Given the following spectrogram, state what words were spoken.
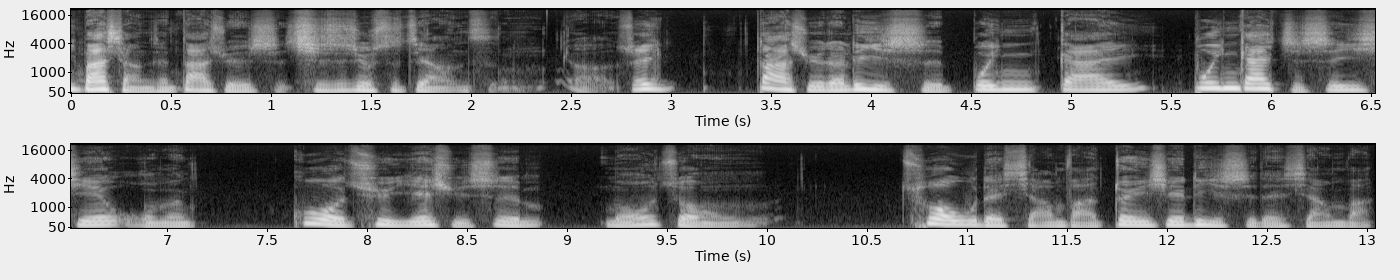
你把它想成大学史，其实就是这样子啊。所以大学的历史不应该不应该只是一些我们过去也许是某种错误的想法，对一些历史的想法，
